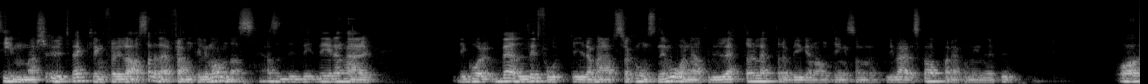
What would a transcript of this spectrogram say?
timmars utveckling för att lösa det där fram till i måndags. Alltså det, det, det är den här det går väldigt fort i de här abstraktionsnivåerna att det blir lättare och lättare att bygga någonting som blir värdeskapande på mindre tid. Och,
